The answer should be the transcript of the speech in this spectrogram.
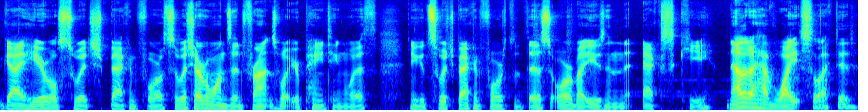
guy here will switch back and forth. So whichever one's in front is what you're painting with. You can switch back and forth with this or by using the X key. Now that I have white selected,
